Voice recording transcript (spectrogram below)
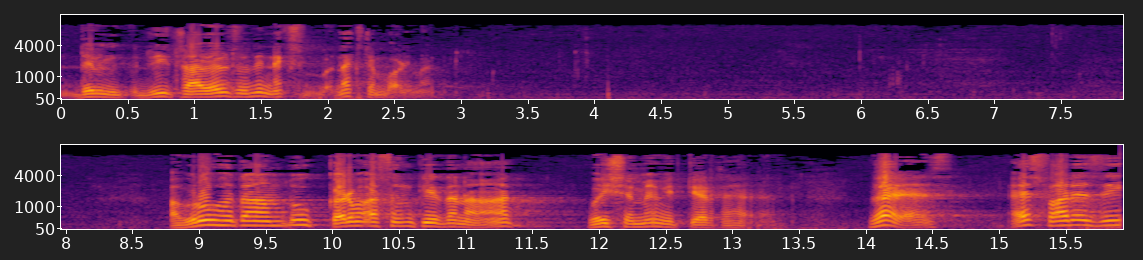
they will re-travel to the next, next embodiment. अवरोहता तो कर्म असंकीर्तना वैषम्य मित्यर्थ है where as as far as the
